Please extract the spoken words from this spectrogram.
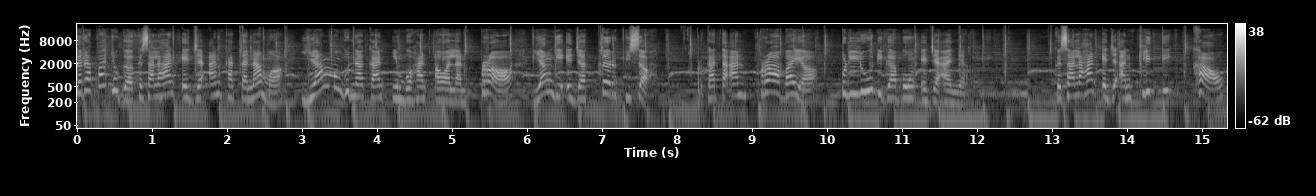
Terdapat juga kesalahan ejaan kata nama yang menggunakan imbuhan awalan pra yang dieja terpisah. Perkataan prabaya perlu digabung ejaannya. Kesalahan ejaan klitik kau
